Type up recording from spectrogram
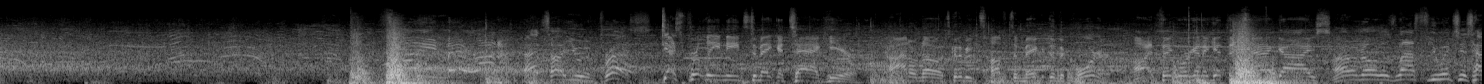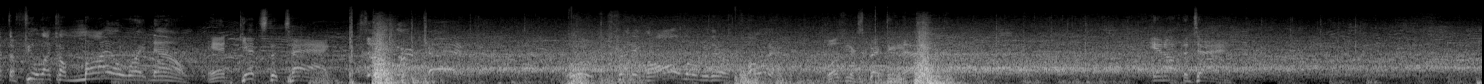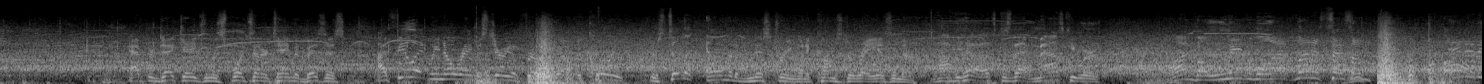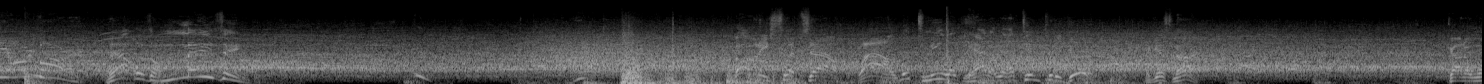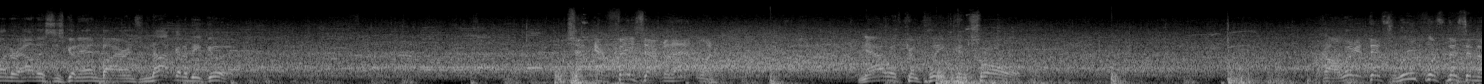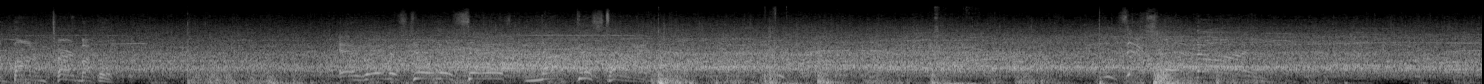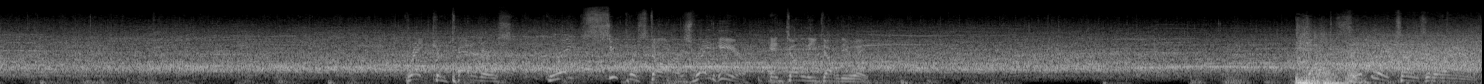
Flying Mayorana. That's how you impress. Desperately needs to make a tag here. I don't know. It's going to be tough to make it to the corner. I think we're going to get the tag, guys. I don't know, those last few inches have to feel like a mile right now. And gets the tag. Super kick! Ooh, treading all over their opponent. Wasn't expecting that. In off the tag. After decades in the sports entertainment business, I feel like we know Rey Mysterio fairly well. But Corey, there's still that element of mystery when it comes to Rey, isn't there? Ah, yeah, that's because that mask he wears. Unbelievable athleticism. Into the armbar. That was amazing. Oh, and he slips out. Wow, looked to me like he had it locked in pretty good. I guess not. Gotta wonder how this is gonna end, Byron's. Not going to be good. Check your face after that one. Now with complete control. Oh, look at this ruthlessness in the bottom turnbuckle. And Rey Mysterio says, not this time. WWE. Ziggler turns it around.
